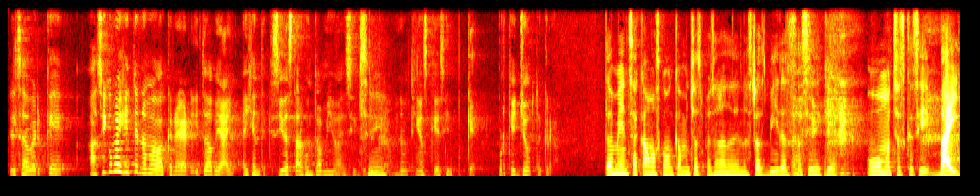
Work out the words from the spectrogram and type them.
el saber que así como hay gente que no me va a creer y todavía hay, hay gente que sí va a estar junto a mí y va a decir yo Sí. te creo y no me tienes que decir por qué, porque yo te creo. También sacamos como que a muchas personas de nuestras vidas, Ah, así sí. de que hubo muchos que sí, bye,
